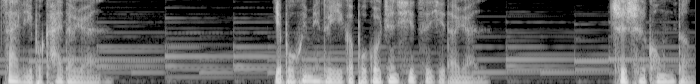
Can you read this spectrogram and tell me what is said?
再离不开的人，也不会面对一个不够珍惜自己的人痴痴空等。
